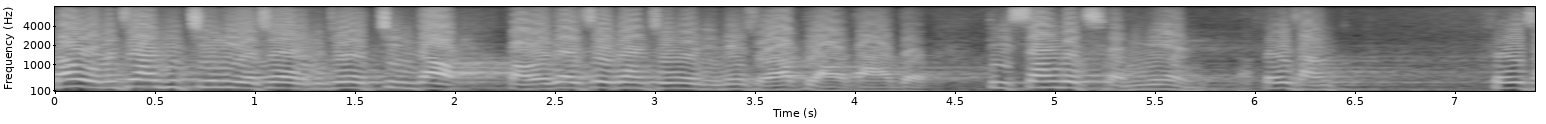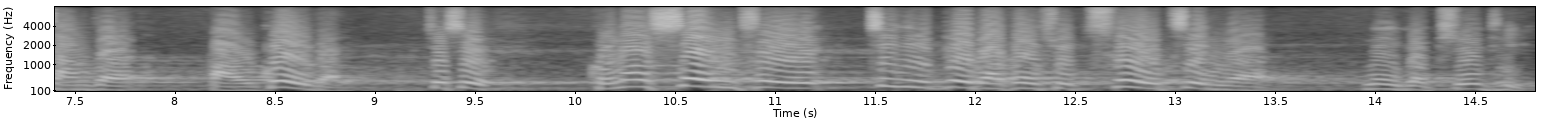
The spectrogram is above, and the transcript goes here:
当我们这样去经历的时候，我们就会进到保罗在这段经文里面所要表达的第三个层面，非常非常的宝贵的，就是苦难甚至进一步的会去促进了。那个肢体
